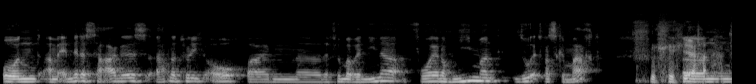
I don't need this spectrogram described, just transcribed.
Und am Ende des Tages hat natürlich auch beim äh, der Firma Bernina vorher noch niemand so etwas gemacht. ja. ähm,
